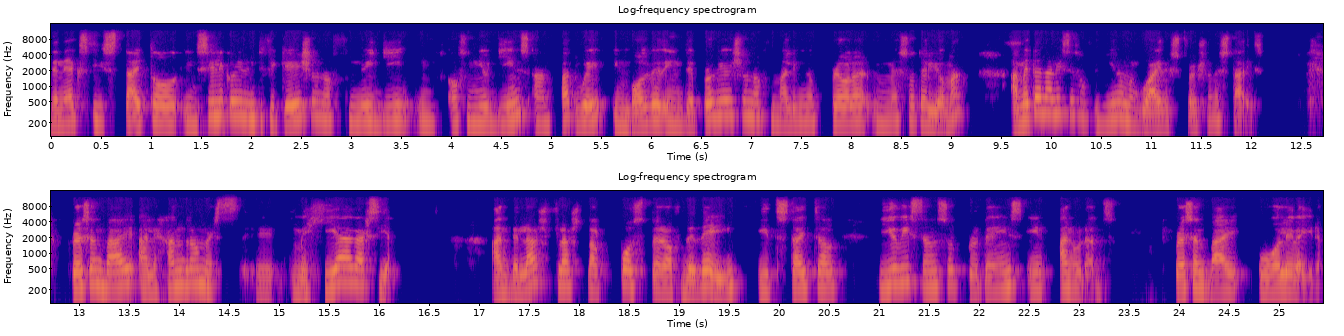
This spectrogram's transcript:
The next is titled In silico identification of new, gene, of new genes and pathway involved in the progression of malignant pleural mesothelioma, a meta-analysis of genome-wide expression studies, present by Alejandro eh, Mejia Garcia. And the last flash talk poster of the day, it's titled UV sensor proteins in anurans, present by Hugo Oliveira.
